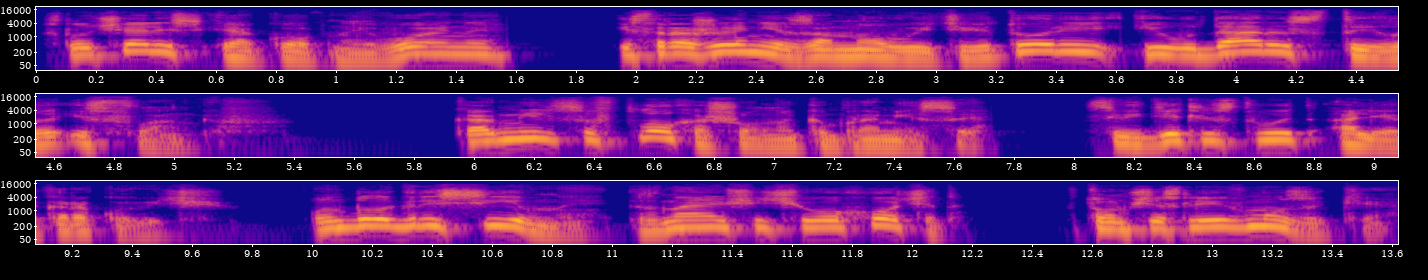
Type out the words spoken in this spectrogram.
Случались и окопные войны, и сражения за новые территории, и удары с тыла и с флангов. Кормильцев плохо шел на компромиссы, свидетельствует Олег Ракович. Он был агрессивный, знающий, чего хочет, в том числе и в музыке,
